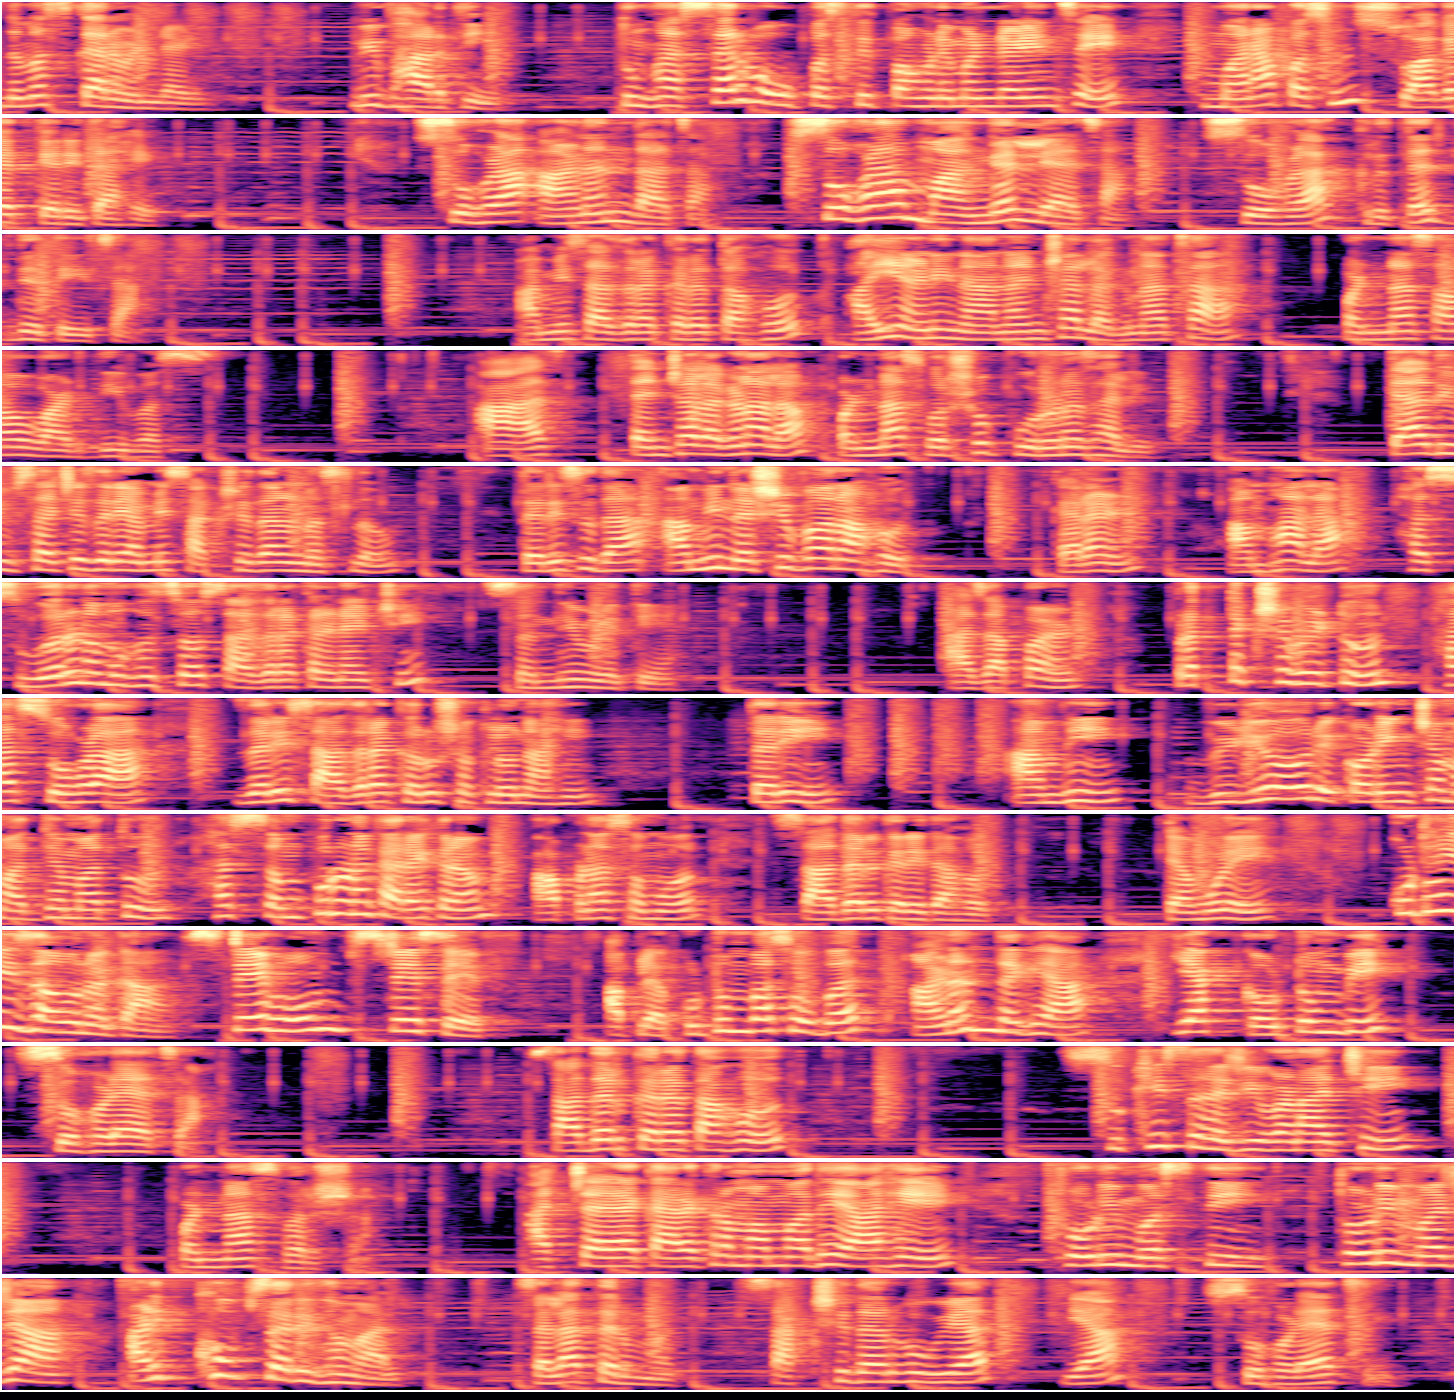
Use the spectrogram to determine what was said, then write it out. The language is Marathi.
नमस्कार मंडळी. मी भारती. तुम्हा सर्व उपस्थित पाहुणे मंडळींचे मनापासून स्वागत करीत आहे. सोहळा आनंदाचा सोहळा मांगल्याचा सोहळा कृतज्ञतेचा. आम्ही साजरा करत आहोत आई आणि नानांच्या लग्नाचा पन्नासावा वाढदिवस. आज त्यांच्या लग्नाला पन्नास वर्ष पूर्ण झाली. त्या दिवसाचे जरी आम्ही साक्षीदार नसलो तरीसुद्धा आम्ही नशिबान आहोत. कारण आम्हाला हा सुवर्ण महोत्सव साजरा करण्याची संधी मिळते आज आपण प्रत्यक्ष भेटून हा सोहळा जरी साजरा करू शकलो नाही तरी आम्ही व्हिडिओ रेकॉर्डिंगच्या माध्यमातून हा संपूर्ण कार्यक्रम आपणासमोर सादर करीत आहोत. त्यामुळे कुठेही जाऊ नका. स्टे होम स्टे सेफ आपल्या कुटुंबासोबत आनंद घ्या या कौटुंबिक सोहळ्याचा. सादर करत आहोत सुखी सहजीवनाची पन्नास वर्ष. आजच्या या कार्यक्रमामध्ये आहे थोडी मस्ती थोडी मजा आणि खूप सारी धमाल. चला तर मग साक्षीदार होऊयात या सोहळ्याचे.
